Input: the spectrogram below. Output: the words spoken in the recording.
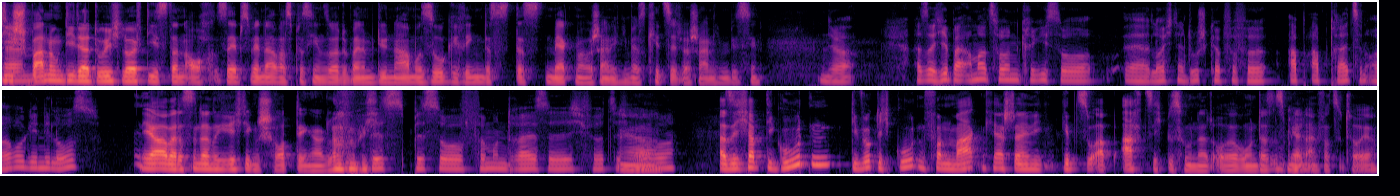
die ähm, Spannung, die da durchläuft, die ist dann auch, selbst wenn da was passieren sollte, bei einem Dynamo so gering, das, das merkt man wahrscheinlich nicht mehr. Das kitzelt wahrscheinlich ein bisschen. Ja. Also hier bei Amazon kriege ich so äh, leuchtende Duschköpfe für ab, ab 13 Euro gehen die los. Ja, aber das sind dann die richtigen Schrottdinger, glaube ich. Bis, bis so 35, 40 ja. Euro. Also ich habe die guten, die wirklich guten von Markenherstellern, die gibt es so ab 80 bis 100 Euro und das ist okay. mir halt einfach zu teuer.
